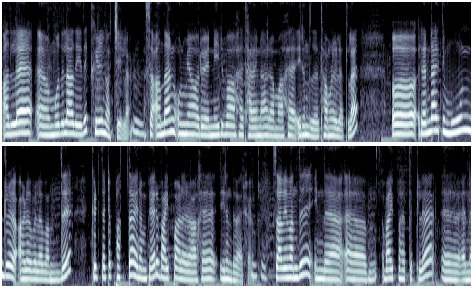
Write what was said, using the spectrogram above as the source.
அதில் முதலாவது இது கிளிநொச்சியில். ஸோ அதான் உண்மையாக ஒரு நிர்வாக தலைநகரமாக இருந்தது தமிழீழத்தில் ரெண்டாயிரத்தி மூன்று அளவில் வந்து கிட்டத்தட்ட பத்தாயிரம் பேர் வாய்ப்பாளராக இருந்தவர்கள். ஸோ அவை வந்து இந்த வாய்ப்பகத்துக்குள்ள என்ன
